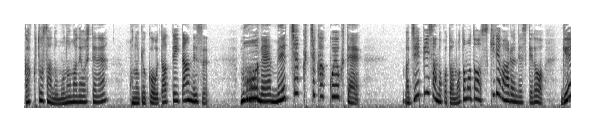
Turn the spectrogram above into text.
ガクトさんのモノマネをしてね、この曲を歌っていたんです。もうね、めちゃくちゃかっこよくて、まあ、JP さんのことはもともと好きではあるんですけど、芸人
